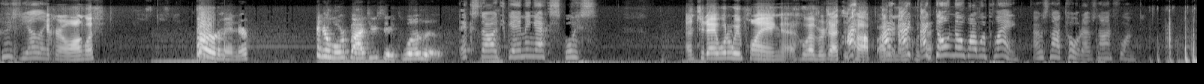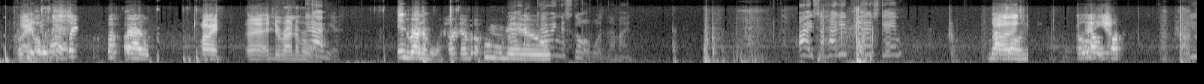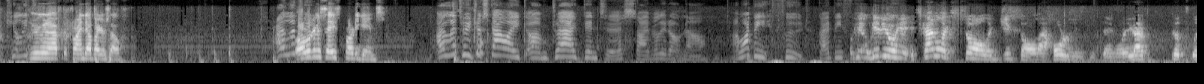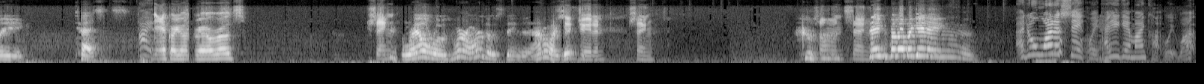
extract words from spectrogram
Who's yelling? Take her along with. Bird Amanda. Enderlord five two six. What's up? X Doge Gaming X boys. And today, what are we playing? Uh, Whoever's at the top. I, don't know. I, I don't know what we're playing. I was not told. I was not informed. Okay, Alright, let's okay. play fuck battle. All right. Uh, into round number Get one. out of here. In round number one. Round number Alright, I'm uno. having this go. Oh, what? Never mind. Alright, so how do you play this game? Not Uh, telling you. Oh, Okay, yeah. fuck. You kill each You're gonna have to find out by yourself. I All we're gonna say is party games. I literally just got like um dragged into this. So I really don't know. I want to be food. Can I be food? Okay, I'll give you a hint. It's kind of like Saw, like Jigsaw, that horror movie thing, where you gotta put like tests. Alright, Nick, are you on the railroads? Sing. Railroads. Where are those things, and how do I Sing, get? Jaden. Sing. Them? Someone sing. Sing for the beginning. I don't want to sing. Wait, how do you get a minecart? Wait, what?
